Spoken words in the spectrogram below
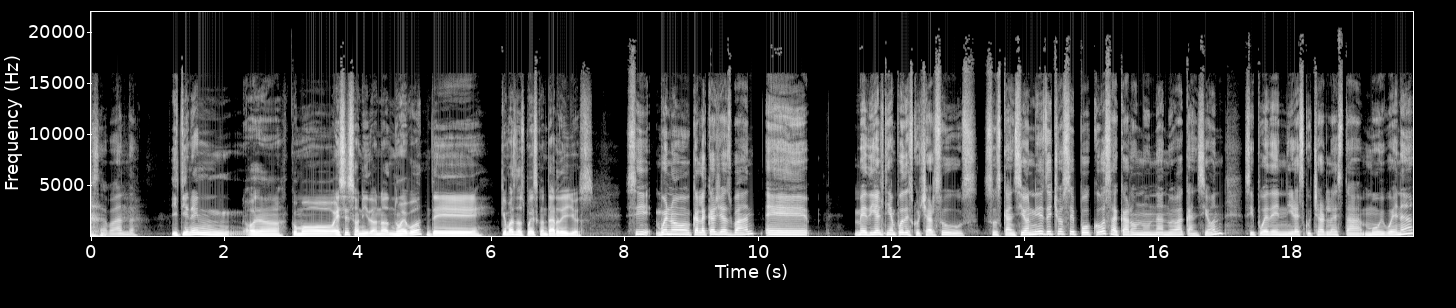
esa banda. y tienen uh, como ese sonido, ¿no? Nuevo de... ¿Qué más nos puedes contar de ellos? Sí, bueno, Calacas Jazz Band, eh, me di el tiempo de escuchar sus, sus canciones. De hecho, hace poco sacaron una nueva canción. Si pueden ir a escucharla, está muy buena.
